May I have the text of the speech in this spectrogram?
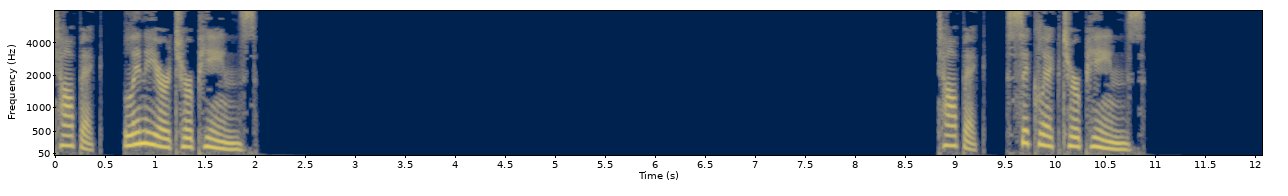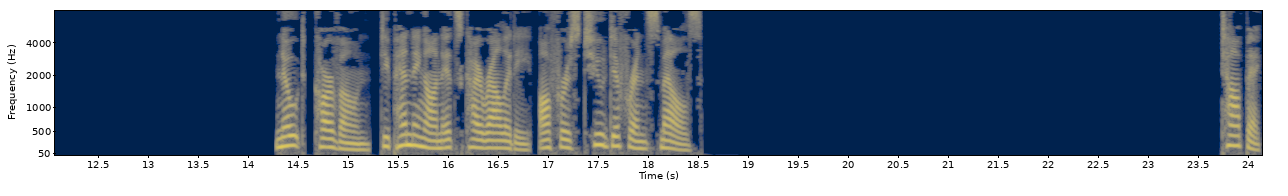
Topic: Linear terpenes. Topic: Cyclic terpenes. Note, carvone, depending on its chirality, offers two different smells. Topic:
